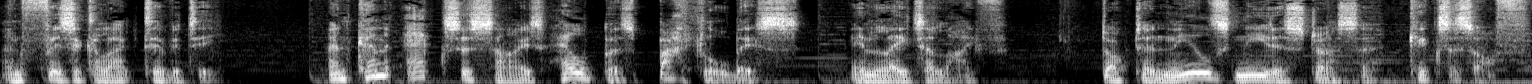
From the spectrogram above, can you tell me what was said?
and physical activity? And can exercise help us battle this in later life? Dr. Niels Niederstrasser kicks us off.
